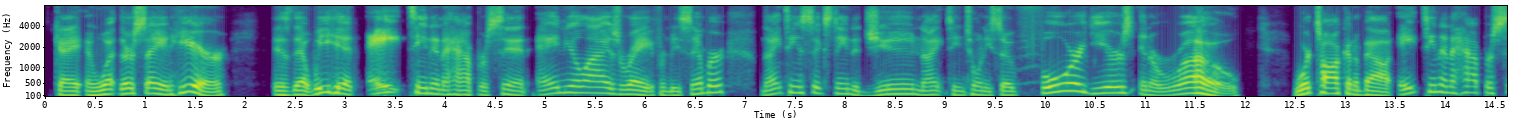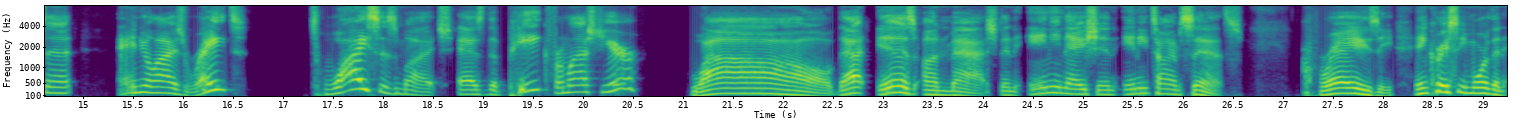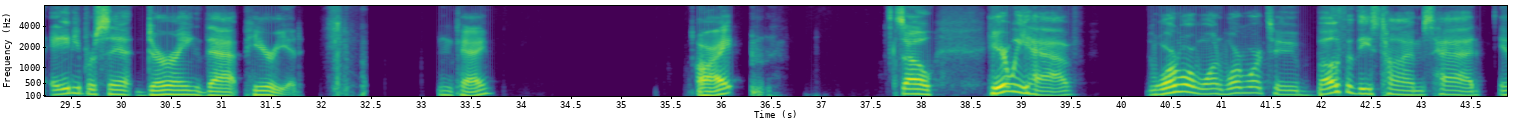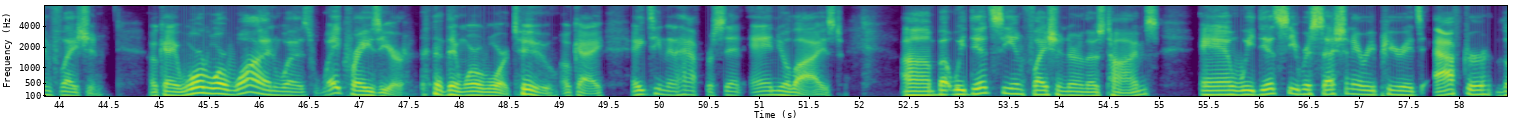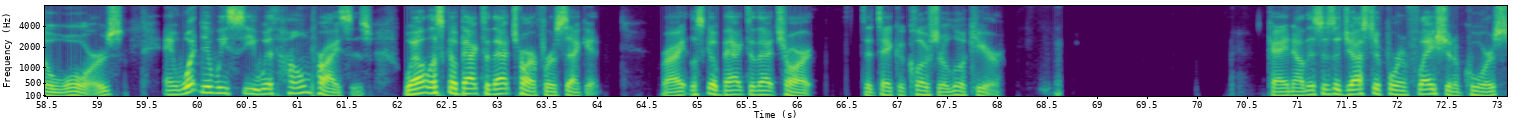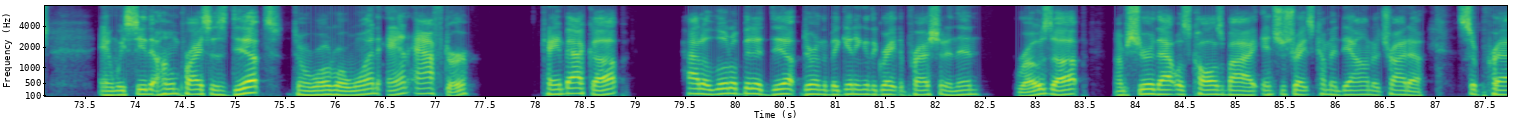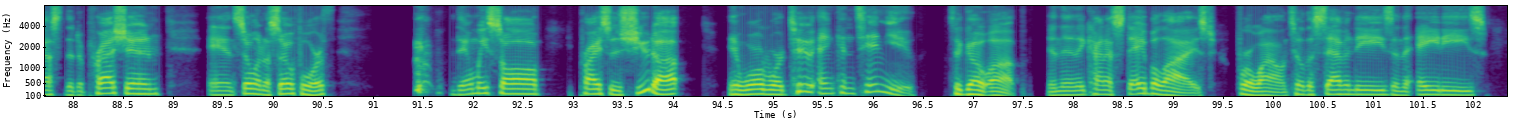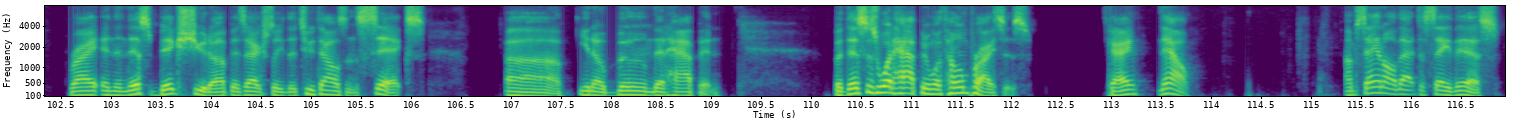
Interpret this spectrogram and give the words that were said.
Okay. And what they're saying here is that we hit 18.5% annualized rate from December 1916 to June 1920. So, four years in a row, we're talking about 18.5% annualized rate, twice as much as the peak from last year. Wow, that is unmatched in any nation anytime since. Crazy. Increasing more than 80% during that period. Okay. All right. So here we have World War One, World War Two. Both of these times had inflation. Okay, World War One was way crazier than World War Two. Okay, 18.5% annualized. Um, but we did see inflation during those times, and we did see recessionary periods after the wars. And what did we see with home prices? Well, let's go back to that chart for a second, right? Let's go back to that chart to take a closer look here. Okay, now this is adjusted for inflation, of course. And we see that home prices dipped during World War One and after, came back up, had a little bit of dip during the beginning of the Great Depression, and then rose up. I'm sure that was caused by interest rates coming down to try to suppress the depression and so on and so forth. then we saw prices shoot up in World War II and continue to go up. And then they kind of stabilized for a while until the 70s and the 80s right? And then this big shoot up is actually the 2006 uh, you know, boom that happened. But this is what happened with home prices. Okay? Now, I'm saying all that to say this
